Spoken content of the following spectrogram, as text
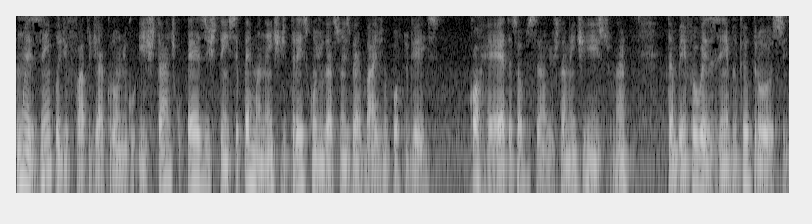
Um exemplo de fato diacrônico e estático é a existência permanente de três conjugações verbais no português. Correta essa opção, justamente isso. Né? Também foi o exemplo que eu trouxe.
